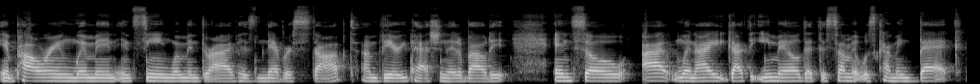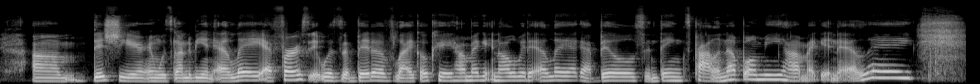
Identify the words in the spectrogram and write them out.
empowering women and seeing women thrive has never stopped. I'm very passionate about it. And so I when I got the email that the summit was coming back um, this year and was going to be in LA, at first it was a bit of like, okay, how am I getting all the way to LA? I got bills and things piling up on me. How am I getting to LA?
